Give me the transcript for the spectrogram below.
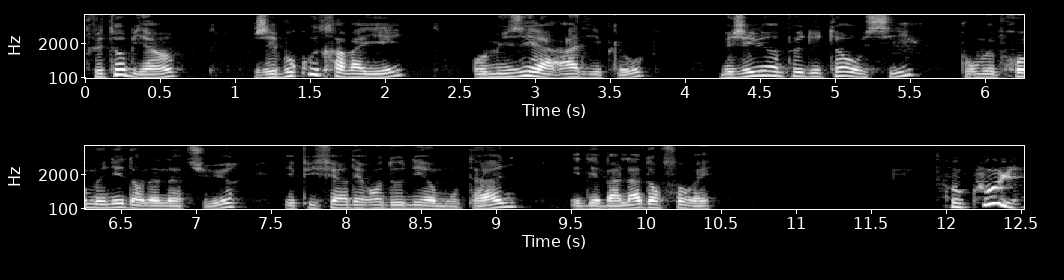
Plutôt bien. J'ai beaucoup travaillé au musée à Arjeplog, mais j'ai eu un peu de temps aussi pour me promener dans la nature et puis faire des randonnées en montagne et des balades en forêt. Trop cool.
